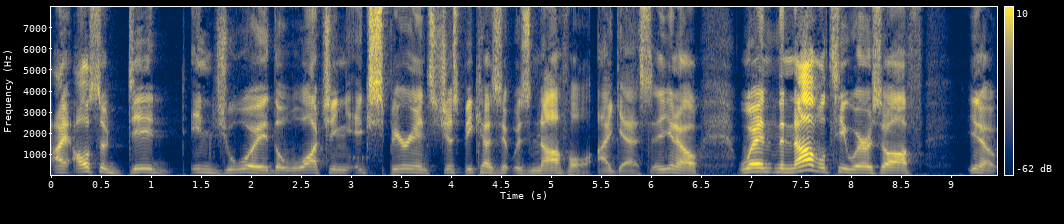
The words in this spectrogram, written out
I also did enjoy the watching experience just because it was novel, I guess. You know, when the novelty wears off, you know,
